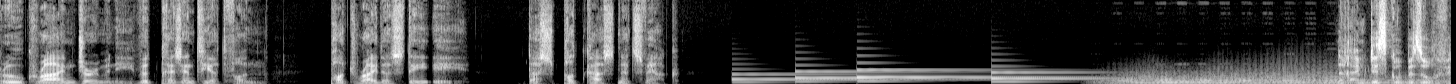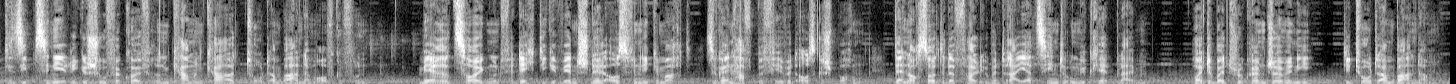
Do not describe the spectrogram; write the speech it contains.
True Crime Germany wird präsentiert von podriders.de, das Podcast-Netzwerk. Nach einem Disco-Besuch wird die 17-jährige Schuhverkäuferin Carmen K. tot am Bahndamm aufgefunden. Mehrere Zeugen und Verdächtige werden schnell ausfindig gemacht, sogar ein Haftbefehl wird ausgesprochen. Dennoch sollte der Fall über drei Jahrzehnte ungeklärt bleiben. Heute bei True Crime Germany die Tote am Bahndamm.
